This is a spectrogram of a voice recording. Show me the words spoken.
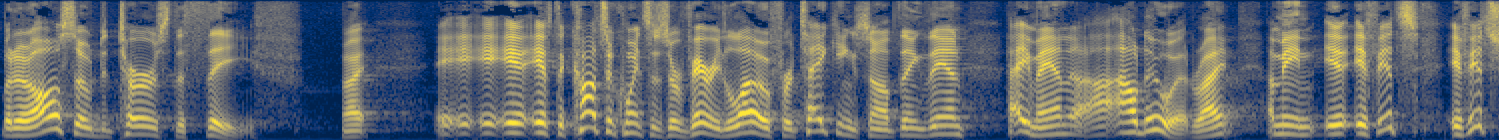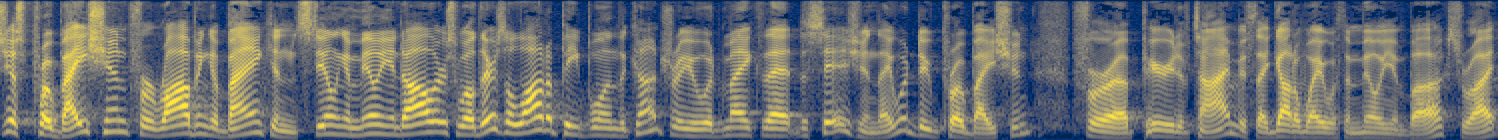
But it also deters the thief, right? If the consequences are very low for taking something, then hey man i'll do it right i mean if it's if it's just probation for robbing a bank and stealing a million dollars well there's a lot of people in the country who would make that decision they would do probation for a period of time if they got away with a million bucks right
